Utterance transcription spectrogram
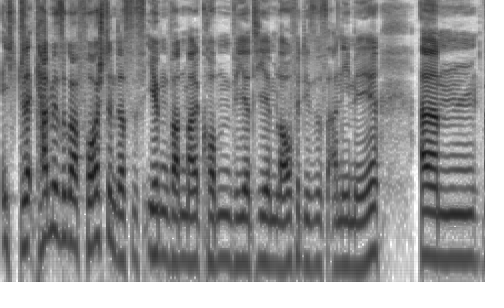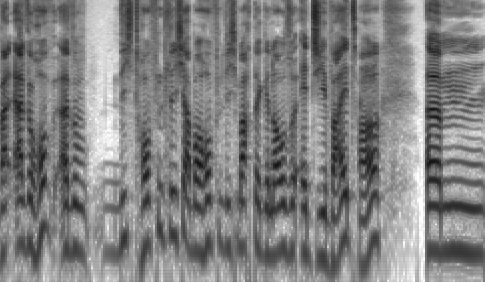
ich kann mir sogar vorstellen, dass es irgendwann mal kommen wird hier im Laufe dieses Anime. Ähm, weil, also, also nicht hoffentlich, aber hoffentlich macht er genauso edgy weiter. Ähm,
